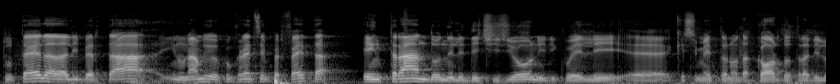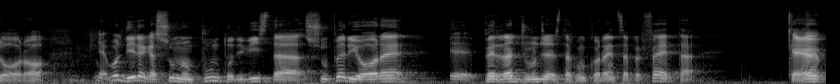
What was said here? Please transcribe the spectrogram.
tutela la libertà in un ambito di concorrenza imperfetta, entrando nelle decisioni di quelli eh, che si mettono d'accordo tra di loro, eh, vuol dire che assume un punto di vista superiore eh, per raggiungere questa concorrenza perfetta, che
